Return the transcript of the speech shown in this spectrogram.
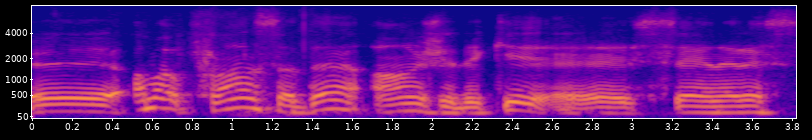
Ee, ama Fransa'da Angers e, CNRS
